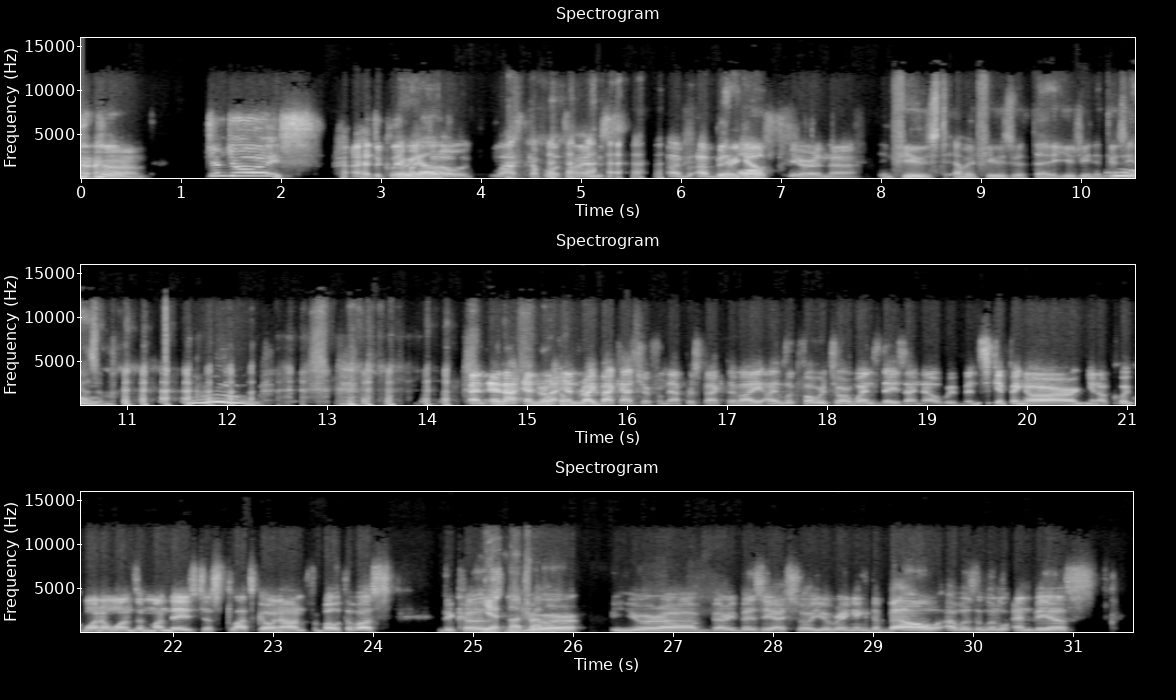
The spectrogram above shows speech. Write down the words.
Jim Joyce. I had to clear my go. throat. Last couple of times, I've I've been off go. here and there. Infused. I'm infused with uh, Eugene enthusiasm. Ooh. Ooh. and and I and and right back at you from that perspective. I I look forward to our Wednesdays. I know we've been skipping our you know quick one on ones on Mondays. Just lots going on for both of us because yeah, you're travel. You're uh, very busy. I saw you ringing the bell. I was a little envious.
